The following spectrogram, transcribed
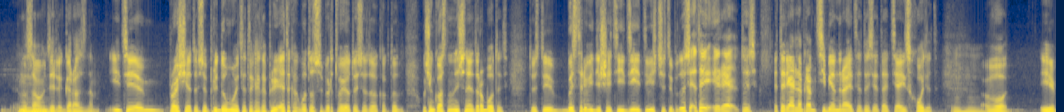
на Мгм. самом деле, гораздо. И тебе проще это все придумывать, это как-то, при- это как будто супер твое, то есть это как-то очень классно начинает работать. То есть ты быстро видишь эти идеи, ты видишь, что ты... То есть это, ре- то есть это реально прям тебе нравится, то есть это от тебя исходит. Мгм. Вот. И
